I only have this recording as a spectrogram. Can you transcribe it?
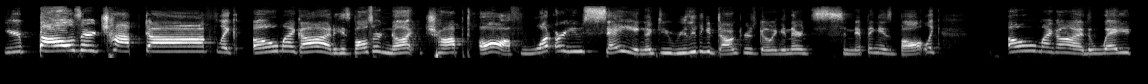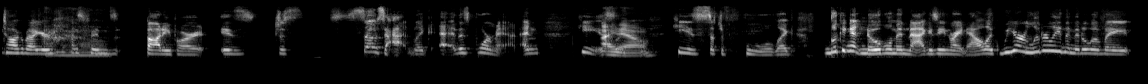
Your balls are chopped off. Like, oh my god, his balls are not chopped off. What are you saying? Like, do you really think a doctor is going in there and snipping his ball? Like, oh my god, the way you talk about your husband's body part is just so sad. Like eh, this poor man. And he is I like, know. he is such a fool. Like looking at Nobleman magazine right now, like we are literally in the middle of a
